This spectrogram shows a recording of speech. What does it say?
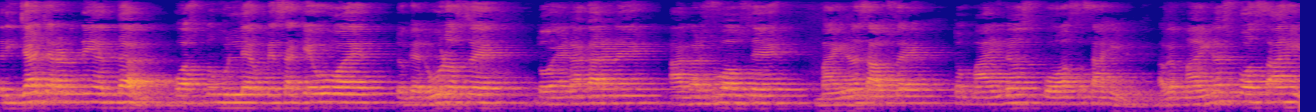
ત્રીજા ચરણની અંદર કોષનું મૂલ્ય હંમેશા કેવું હોય? તો કે ઋણ હશે, તો એના કારણે આગળ શું આવશે? માઇનસ આવશે. તો માઇનસ કોસ 60 હવે માઇનસ કોસ 60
